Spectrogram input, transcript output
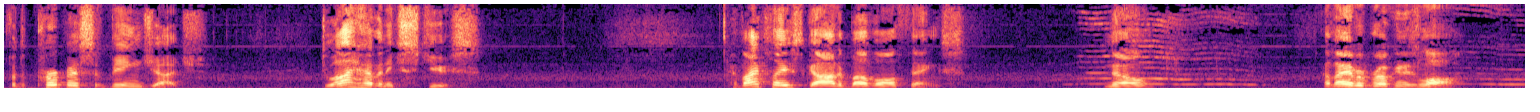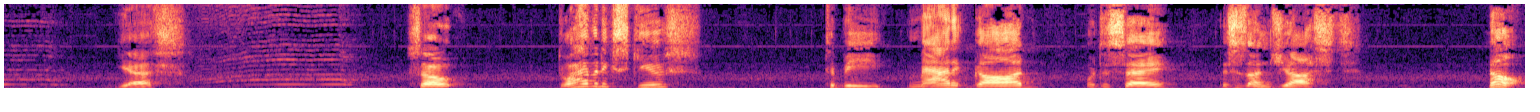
for the purpose of being judged. Do I have an excuse? Have I placed God above all things? No. Have I ever broken his law? Yes. So, do I have an excuse to be mad at God or to say, this is unjust? No.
